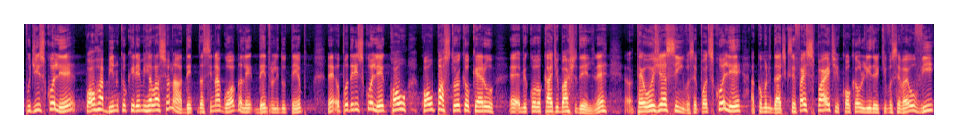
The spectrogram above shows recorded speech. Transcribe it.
podia escolher qual rabino que eu queria me relacionar. Dentro da sinagoga, dentro ali do templo, né, eu poderia escolher qual, qual o pastor que eu quero é, me colocar debaixo dele. Né? Até hoje é assim, você pode escolher a comunidade que você faz parte, qual é o líder que você vai ouvir.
